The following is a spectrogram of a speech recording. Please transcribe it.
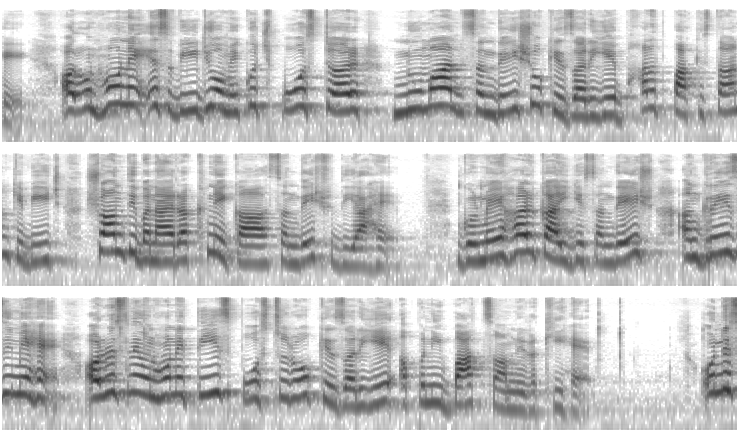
थे और उन्होंने इस वीडियो में कुछ पोस्टर, नुमा संदेशों के ज़रिए भारत पाकिस्तान के बीच शांति बनाए रखने का संदेश दिया है। गुरमेहर का ये संदेश अंग्रेज़ी में है और इसमें उन्होंने 30 पोस्टरों के ज़रिए अपनी बात सामने रखी है। उन्नीस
